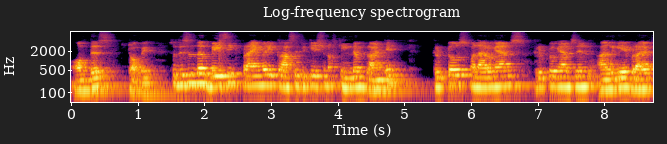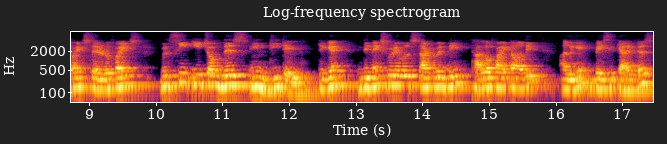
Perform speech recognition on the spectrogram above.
of this topic so this is the basic primary classification of kingdom plantae. Cryptos, phanerogams, cryptogams in algae, bryophytes, pteridophytes. We'll see each of this in detail. Okay? In the next video, we'll start with the thallophyta or the algae basic characters.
